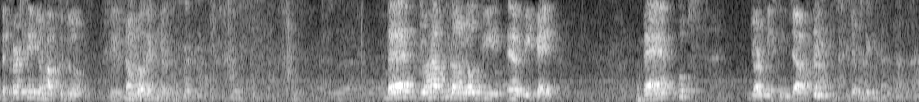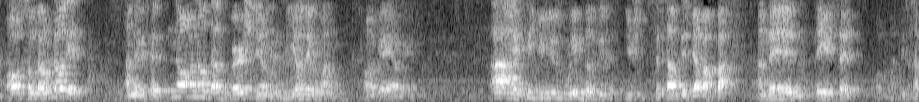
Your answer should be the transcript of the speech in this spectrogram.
the first thing you have to do is download the case. then you have to download the SDK. Then, oops, you're missing Java, your system. Oh, so download it. And then they said, no, not that version, the other one. Okay, okay. Ah, I see you use Windows. You, you should set up the Java path. And then they said, well, what is a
